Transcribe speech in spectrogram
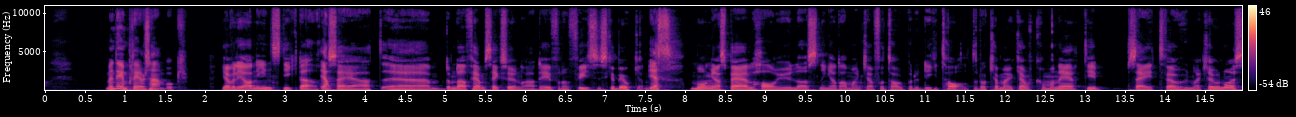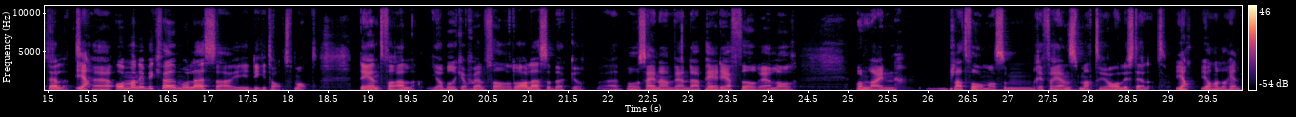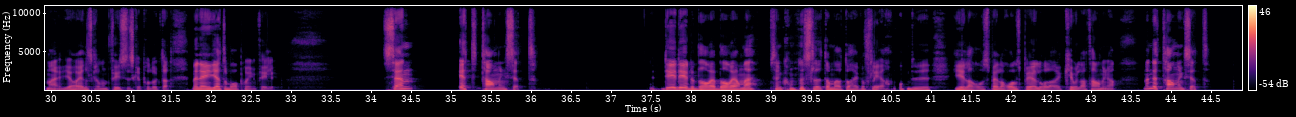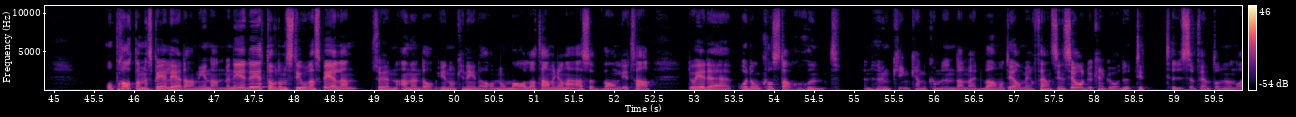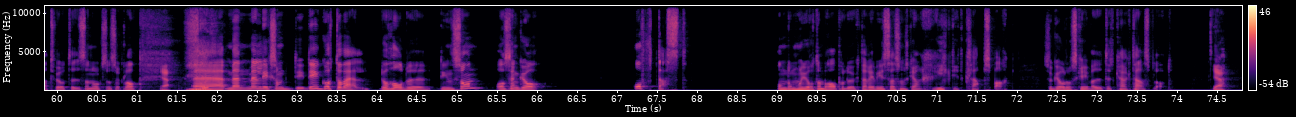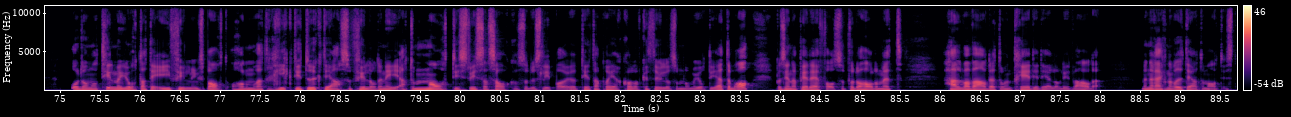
Men det är en Players Handbook. Jag vill göra en instick där ja. och säga att eh, de där 500-600, det är för den fysiska boken. Yes. Många spel har ju lösningar där man kan få tag på det digitalt. Och då kan man ju kanske komma ner till, säg 200 kronor istället. Ja. Eh, om man är bekväm med att läsa i digitalt format. Det är inte för alla. Jag brukar själv föredra att läsa böcker eh, och sen använda pdf-er eller online-plattformar som referensmaterial istället. Ja, jag håller helt med. Jag älskar den fysiska produkten. Men det är en jättebra poäng, Filip. Sen, ett tärningssätt. det är det du börjar börja med. Sen kommer det sluta med att du äger fler. Om du gillar att spela rollspel och där är coola tärningar. Men ett tärningssätt. Och prata med spelledaren innan. Men är det ett av de stora spelen, så jag använder inom kaninöron normala tärningarna, alltså vanligt här. Då är det, och de kostar runt en hunking kan du komma undan med. Du behöver inte göra mer fancy än så, du kan gå upp till 1000, 1500, 2000 också såklart. Ja. Eh, men, men liksom, det, det är gott och väl. Då har du din sån och sen går oftast, om de har gjort en bra produkt, där är vissa som ska ha en riktigt klappspark, så går det att skriva ut ett karaktärsblad. Ja. Och de har till och med gjort att det är ifyllningsbart. Och har de varit riktigt duktiga så fyller den i automatiskt vissa saker så du slipper titta på er Call of Cthulhu som de har gjort det jättebra på sina pdf-er. För då har de ett halva värdet och en tredjedel av ditt värde. Men den räknar ut det automatiskt.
